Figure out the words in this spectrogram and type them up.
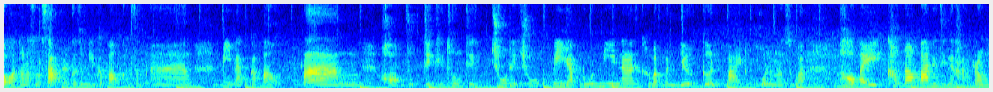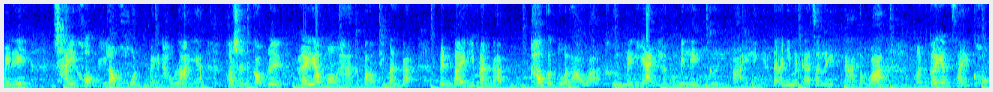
ก่อนตอนเราสาวๆเนี่ยก็จะมีกระเป๋าเครื่องสำอาง มีแบบกระเป๋าตังของจุกจิกที่ชุงทิชชู่ทิชชู่เปียกนู่นนี่นั่น คือแบบมันเยอะเกินไปทุกคนแล้วมันรู้สึกว่า พอไปข้างนอกบ้านจริงๆอะค่ะ เราไม่ได้ใช้ของที่เราขนไปเท่าไหร่อะ เพราะฉะนันก็เลยพยายามมองหากระเป๋าที่มันแบบเป็นใบที่มันแบบเข้ากับตัวเราอะคือไม่ได้ใหญ่แล้วก็ไม่เล็กเกินไปอะไรเงี้ย แต่อันนี้มันอาจจะเล็กนะ แต่ว่ามันก็ยังใส่ของ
